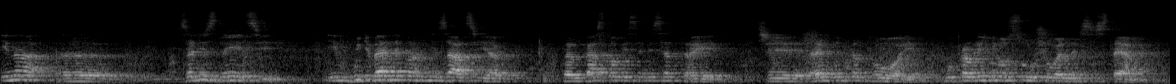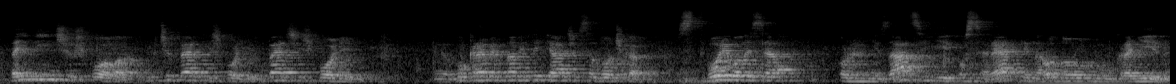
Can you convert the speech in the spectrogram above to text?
і на е, залізниці, і в будівельних організаціях ПМК 183 чи рембудконторі, в управлінні осушувальних систем, та й в інших школах, і в четвертій школі, і в першій школі, в окремих навіть дитячих садочках створювалися організації, осередки Народного руху України.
